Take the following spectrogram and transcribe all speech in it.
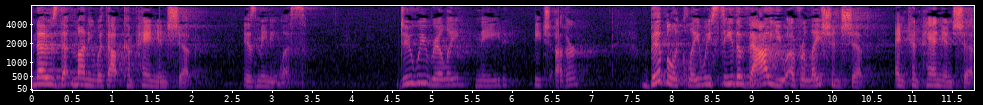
knows that money without companionship is meaningless. Do we really need each other? Biblically, we see the value of relationship and companionship.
